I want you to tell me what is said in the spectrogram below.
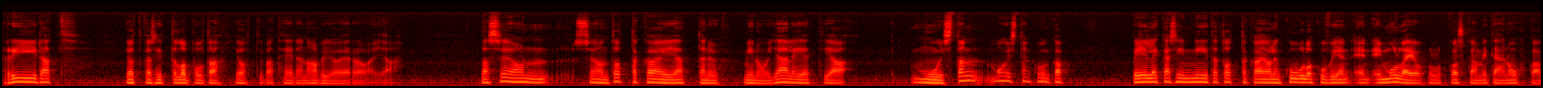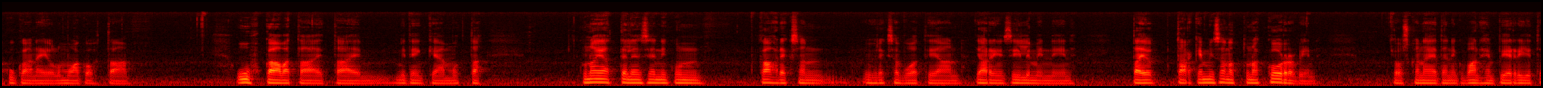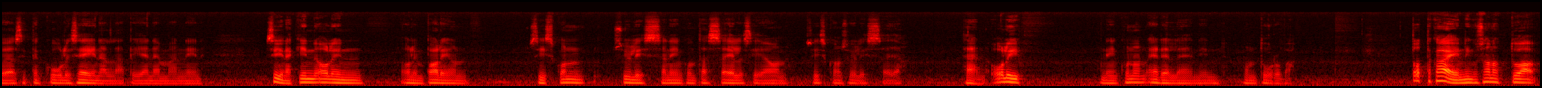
riidat, jotka sitten lopulta johtivat heidän avioeroon. Ja se on, se on totta kai jättänyt minun jäljet ja muistan, muistan kuinka pelkäsin niitä, totta kai olin kuulokuvien, en, ei mulle ei ollut koskaan mitään uhkaa, kukaan ei ollut mua kohtaan uhkaava tai, tai mitenkään, mutta kun ajattelen sen niin kuin kahdeksan, yhdeksänvuotiaan Jarin silmin, niin, tai tarkemmin sanottuna korvin, koska näitä niin vanhempien riitoja sitten kuuli seinän läpi enemmän, niin siinäkin olin, olin paljon siskon sylissä, niin kuin tässä Elsia on siskon sylissä, ja hän oli, niin kuin on edelleen, niin mun turva. Totta kai, niin kuin sanottua,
